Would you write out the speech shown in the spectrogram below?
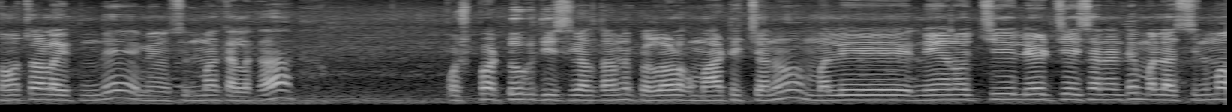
సంవత్సరాలు అవుతుంది మేము సినిమాకి వెళ్ళక. పుష్ప టూకి తీసుకెళ్తానని పిల్లలకు మాట ఇచ్చాను. మళ్ళీ నేను వచ్చి లేట్ చేశానంటే మళ్ళీ ఆ సినిమా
